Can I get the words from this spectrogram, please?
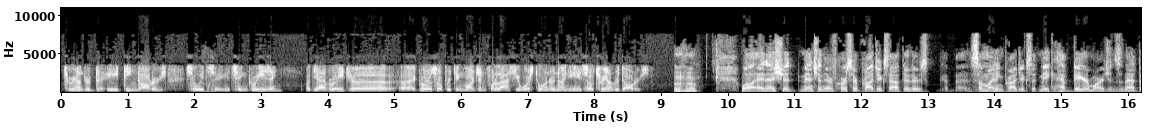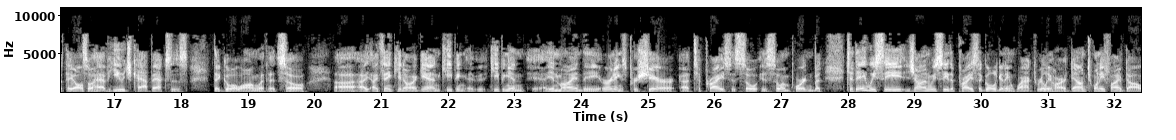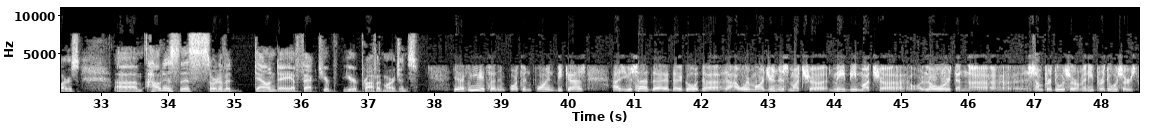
$318, so it's, it's increasing. But the average uh, uh, gross operating margin for last year was 298 so $300. Mm-hmm. Well, and I should mention there, of course, there are projects out there. There's uh, some mining projects that make have bigger margins than that, but they also have huge capexes that go along with it. So, uh, I, I, think you know, again, keeping uh, keeping in in mind the earnings per share uh, to price is so is so important. But today we see, John, we see the price of gold getting whacked really hard, down twenty five dollars. Um, how does this sort of a down day affect your your profit margins? Yeah, here it's an important point because, as you said, the the go the, the our margin is much uh, maybe much uh, or lower than uh, some producer or many producers,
